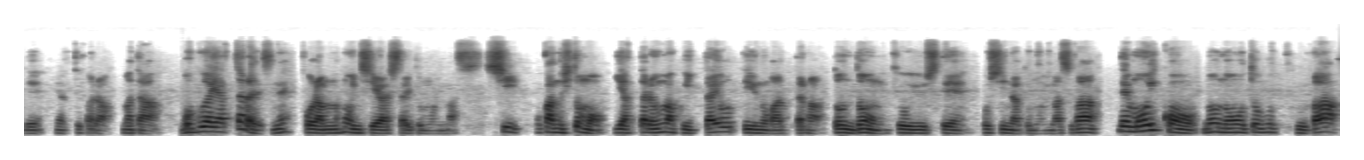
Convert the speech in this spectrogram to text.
で、やってから、また僕がやったらですね、フォーラムの方にシェアしたいと思いますし、他の人もやったらうまくいったよっていうのがあったら、どんどん共有してほしいなと思いますが、で、もう一個のノートブックが、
